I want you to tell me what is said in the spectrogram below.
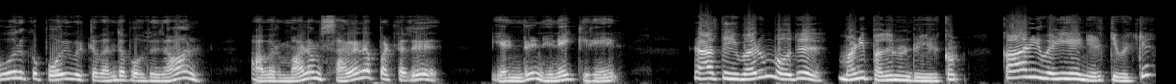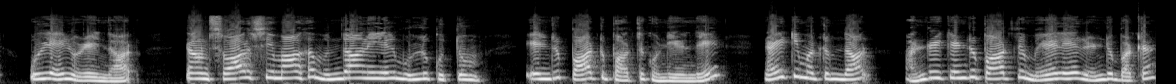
ஊருக்கு போய்விட்டு வந்தபோதுதான் அவர் மனம் சலனப்பட்டது என்று நினைக்கிறேன். ராத்திரி வரும்போது மணி பதினொன்று இருக்கும். காரை வெளியே நிறுத்திவிட்டு உள்ளே நுழைந்தார். நான் சுவாரஸ்யமாக முந்தானையில் முள்ளு குத்தும் என்று பாட்டு பார்த்து கொண்டிருந்தேன். நைட்டி மட்டும்தான். அன்றைக்கென்று பார்த்து மேலே ரெண்டு பட்டன்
